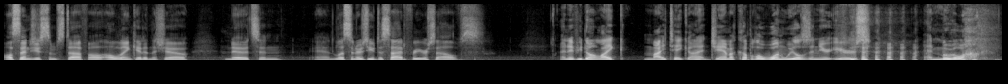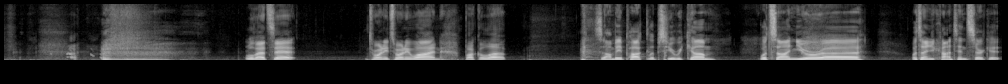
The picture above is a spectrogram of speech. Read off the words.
I'll send you some stuff. I'll, I'll link it in the show notes and and listeners, you decide for yourselves. And if you don't like my take on it, jam a couple of one wheels in your ears and move along. Well, that's it. 2021. Buckle up. Zombie apocalypse, here we come. What's on your uh what's on your content circuit?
